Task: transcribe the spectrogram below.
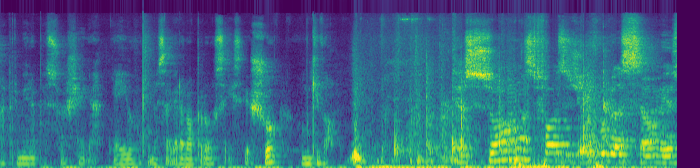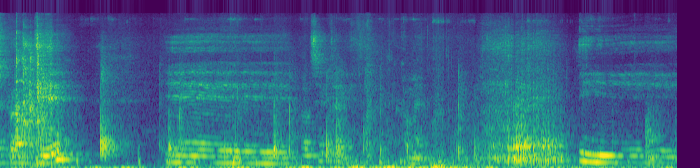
a primeira pessoa chegar. E aí eu vou começar a gravar pra vocês, fechou? Vamos que vamos. É só umas fotos de divulgação mesmo pra ter. E. Pode sentar aí. Calma aí. E.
